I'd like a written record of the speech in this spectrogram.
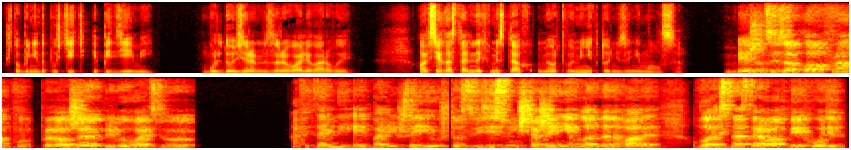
чтобы не допустить эпидемий. Бульдозерами зарывали ворвы. Во всех остальных местах мертвыми никто не занимался. Беженцы из анклава Франкфурт продолжают пребывать в... Официальный Эль Париж заявил, что в связи с уничтожением Ландонавада власть на островах переходит...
